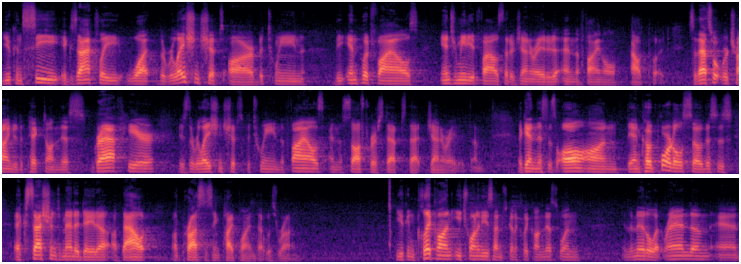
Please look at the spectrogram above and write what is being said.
you can see exactly what the relationships are between the input files, intermediate files that are generated, and the final output. So that's what we're trying to depict on this graph here, is the relationships between the files and the software steps that generated them. Again, this is all on the ENCODE portal, so this is accessioned metadata about a processing pipeline that was run. You can click on each one of these. I'm just going to click on this one in the middle at random and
